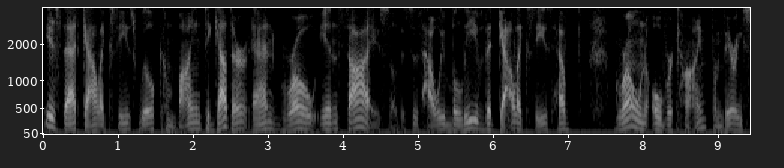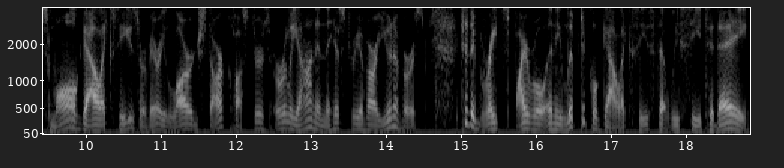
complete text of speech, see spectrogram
is that galaxies will combine together and grow in size. So this is how we believe that galaxies have grown over time from very small galaxies or very large star clusters early on in the history of our universe to the great spiral and elliptical galaxies that we see today.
